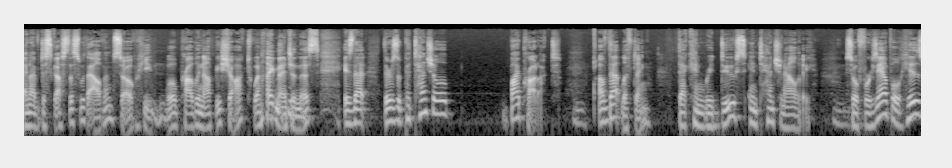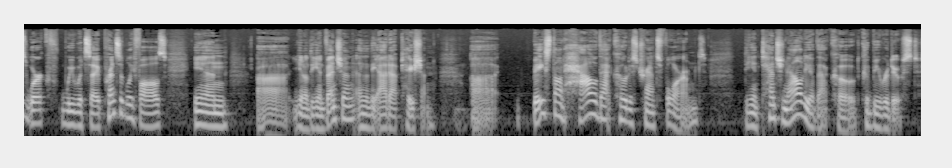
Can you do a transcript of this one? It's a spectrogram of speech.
and I've discussed this with Alvin, so he will probably not be shocked when I mention this, is that there's a potential byproduct hmm. of that lifting that can reduce intentionality. So, for example, his work, we would say, principally falls in uh, you know, the invention and then the adaptation. Uh, based on how that code is transformed, the intentionality of that code could be reduced.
